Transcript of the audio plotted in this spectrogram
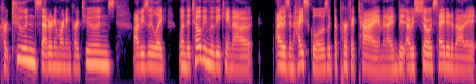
cartoons saturday morning cartoons. Obviously like when the Tobey movie came out i was in high school. It was like the perfect time and i did i was so excited about it.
